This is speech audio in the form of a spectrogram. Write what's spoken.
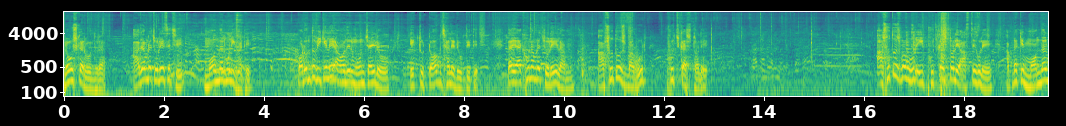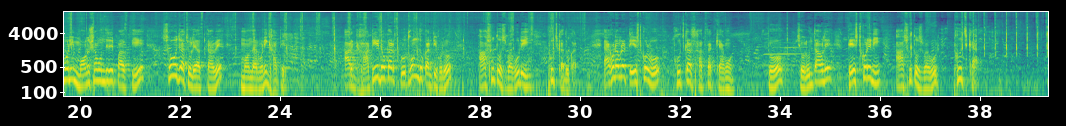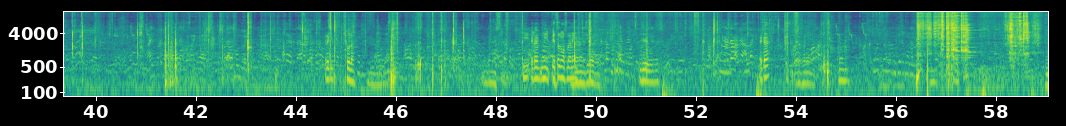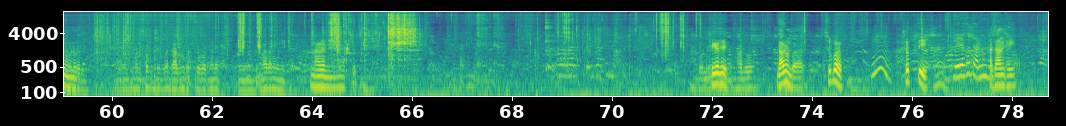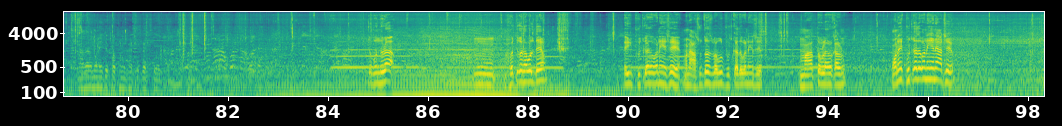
নমস্কার বন্ধুরা, আজ আমরা চলে এসেছি মন্দারমণি ঘাটে। পরন্ত বিকেলে আমাদের মন চাইলো একটু টক ঝালে ডুব দিতে। তাই এখন আমরা চলে এলাম আশুতোষ বাবুর ফুচকা স্টলে। আশুতোষ বাবুর এই ফুচকা স্টলে আসতে হলে আপনাকে মন্দারমণি মনসা মন্দিরের পাশ দিয়ে সোজা চলে আসতে হবে মন্দারমণি ঘাটে। আর ঘাটে ঢোকার প্রথম দোকানটি হলো আশুতোষ বাবুর এই ফুচকা দোকান। এখন আমরা টেস্ট করব ফুচকার স্বাদটা কেমন। তো চলুন তাহলে টেস্ট করে নিই আশুতোষবাবুর ফুচকা। ছোলা? এটা স্পেশাল মশলা নেই জিরা এটা মন্ডল মানে সব দাদন পাত্র মানে মাদানমণি নারায়ণ ঠিক আছে ভালো দারুণ সুপার। সুপার সত্যি আচ্ছা আমি খাই। মাদানমণিতে প্রথম ঘাটের কাছে তো বন্ধুরা উম, সত্যি কথা বলতে এই ফুচকা দোকানে এসে মানে আশুতোষ বাবুর ফুচকা দোকানে এসে মারাত্মক লাগার কারণ অনেক ফুচকা দোকান এখানে আছে।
